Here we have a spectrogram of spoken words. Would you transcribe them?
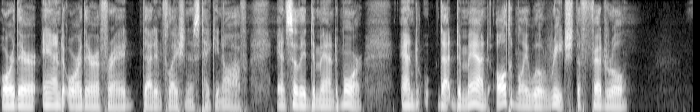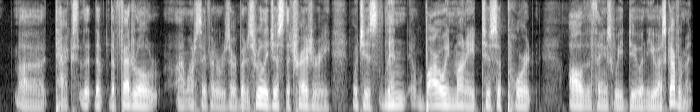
or they're and or they're afraid that inflation is taking off, and so they demand more, and that demand ultimately will reach the federal uh, tax the, the the federal I want to say Federal Reserve, but it's really just the Treasury, which is lend, borrowing money to support all of the things we do in the U.S. government.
